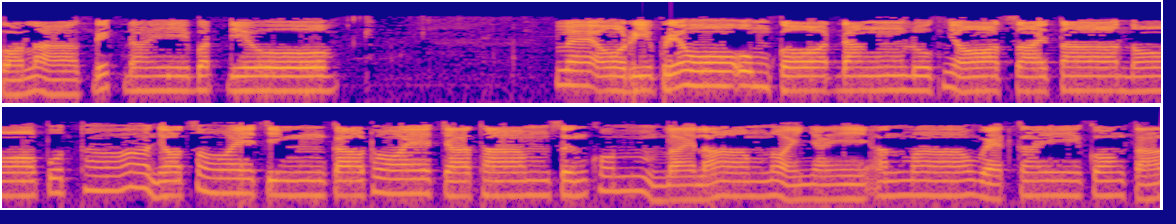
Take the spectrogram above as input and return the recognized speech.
ก็ลากเด็กใดบัดเดียว แล้วรีบเร็วอุ้มกอดดังลูกยอดสายตาหนอพุทธายอดซอยจริงก่าวถอยจะทำซึ่งคนหลายลามหน่อยใหญ่อันมาแวดไกลกองตา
